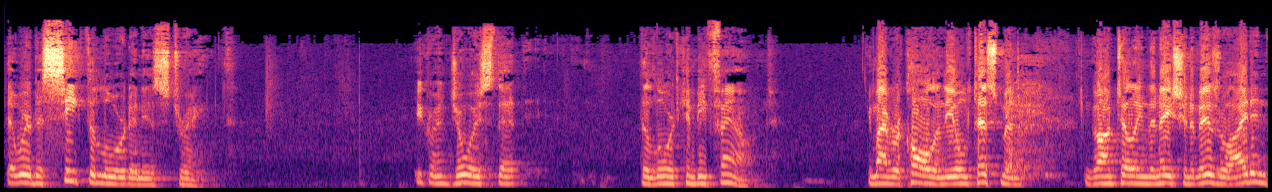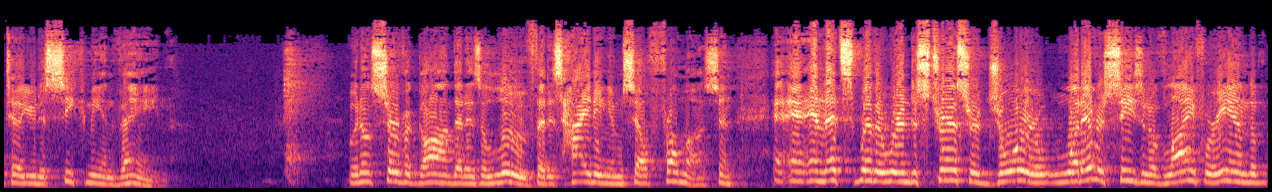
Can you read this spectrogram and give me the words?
that we're to seek the Lord in his strength. You can rejoice that the Lord can be found. You might recall in the Old Testament, God telling the nation of Israel, I didn't tell you to seek me in vain. We don't serve a God that is aloof, that is hiding himself from us. And, and, and that's whether we're in distress or joy or whatever season of life we're in. The,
